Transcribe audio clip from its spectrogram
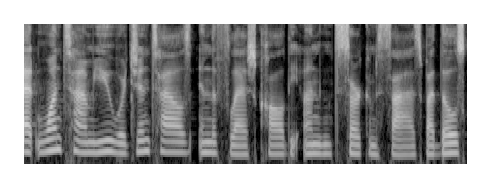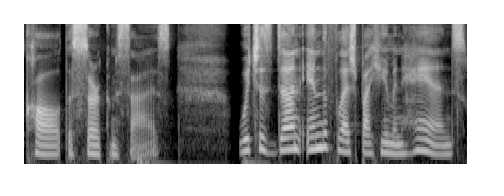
at one time you were Gentiles in the flesh, called the uncircumcised, by those called the circumcised, which is done in the flesh by human hands,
